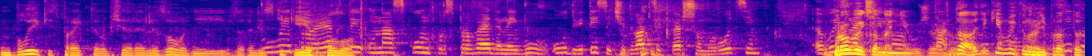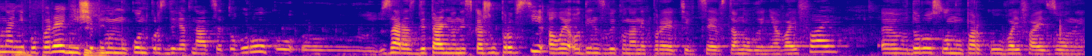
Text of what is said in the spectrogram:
були якісь проекти взагалі реалізовані і взагалі Були скільки їх було? проекти. У нас конкурс проведений був у 2021 році. Про виконані вже. Так, Так, які виконані просто. Виконані попередні, ще, по-моєму, конкурс 19-го року. Е, Зараз детально не скажу про всі, але один з виконаних проєктів це встановлення Wi-Fi е, в дорослому парку Wi-Fi зони.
